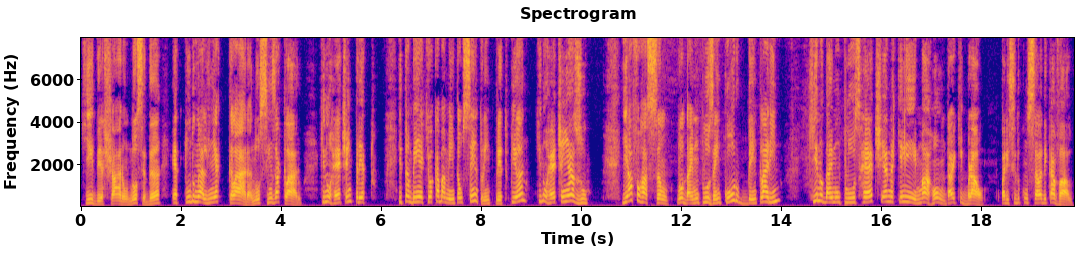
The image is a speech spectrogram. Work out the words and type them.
que deixaram no sedã é tudo na linha clara, no cinza claro, que no hatch é em preto. E também aqui o acabamento ao centro em preto piano, que no hatch é em azul. E a forração no Diamond Plus é em couro, bem clarinho, que no Diamond Plus hatch é naquele marrom dark brown, parecido com cela de cavalo.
